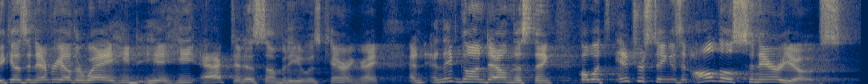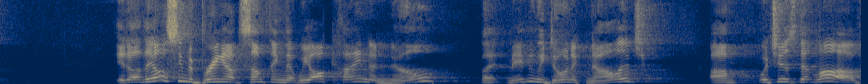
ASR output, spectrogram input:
Because in every other way, he, he, he acted as somebody who was caring, right? And, and they've gone down this thing. But what's interesting is in all those scenarios, it, they all seem to bring out something that we all kind of know, but maybe we don't acknowledge, um, which is that love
